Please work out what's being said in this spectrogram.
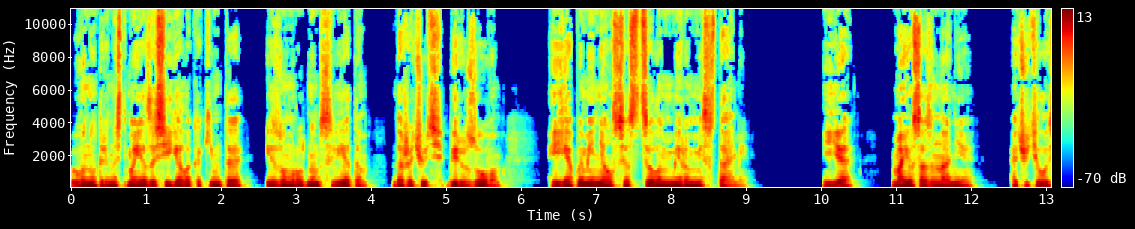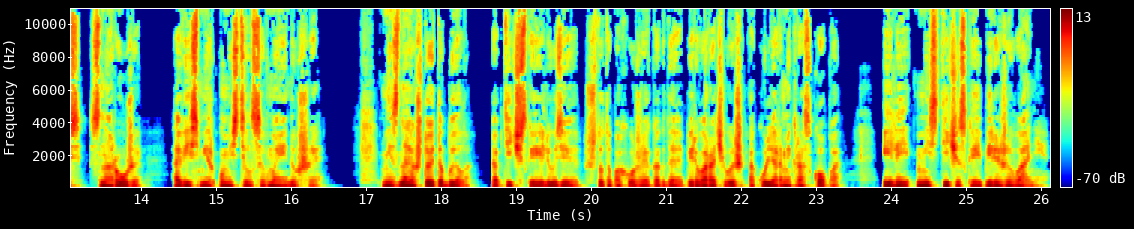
внутренность моя засияла каким-то изумрудным светом, даже чуть бирюзовым, я поменялся с целым миром местами. Я, мое сознание, очутилось снаружи, а весь мир уместился в моей душе. Не знаю, что это было. Оптическая иллюзия, что-то похожее, когда переворачиваешь окуляр микроскопа, или мистическое переживание.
